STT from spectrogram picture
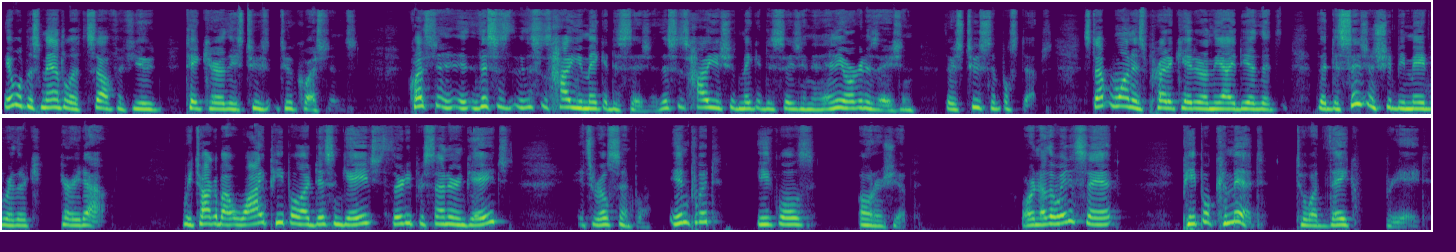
It will dismantle itself if you take care of these two two questions. Question this is this is how you make a decision. This is how you should make a decision in any organization. There's two simple steps. Step 1 is predicated on the idea that the decisions should be made where they're carried out. We talk about why people are disengaged, 30% are engaged. It's real simple. Input equals ownership. Or another way to say it, people commit to what they create.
